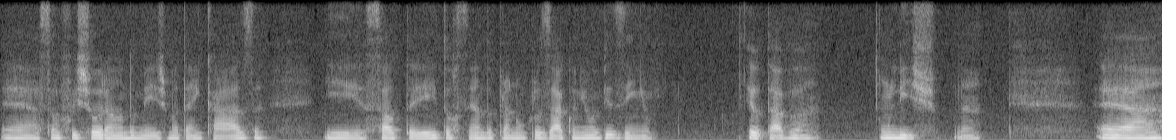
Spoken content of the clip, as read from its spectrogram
é, só fui chorando mesmo até em casa e saltei torcendo para não cruzar com nenhum vizinho. Eu tava um lixo, né? É,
